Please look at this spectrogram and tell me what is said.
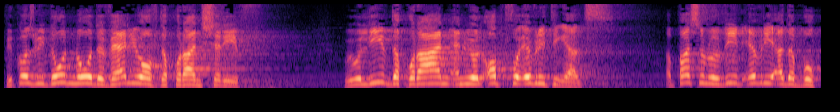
Because we don't know the value of the Quran Sharif. We will leave the Quran and we will opt for everything else. A person will read every other book.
